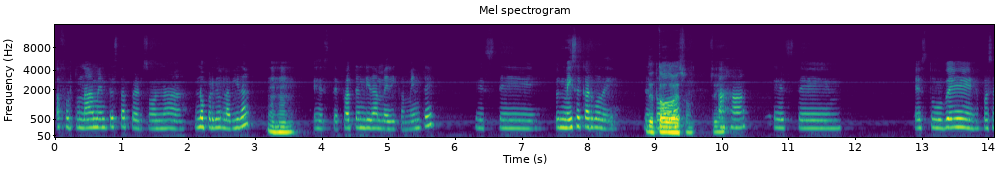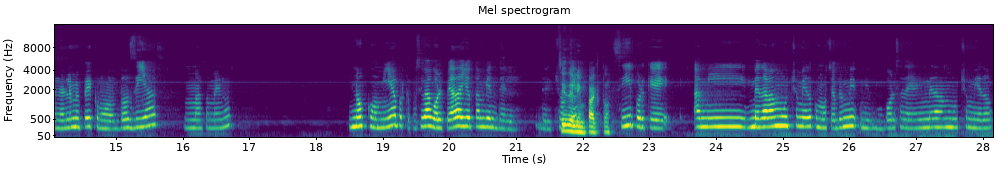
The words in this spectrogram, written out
Afortunadamente esta persona no perdió la vida, este, fue atendida médicamente, este, pues me hice cargo de, de, todo. eso. Ajá. Este, Estuve pues en el MP como dos días, más o menos. No comía porque pues iba golpeada yo también del, del choque. Sí, del impacto. Sí, porque a mí me daba mucho miedo, como siempre mi, mi bolsa de mí me daba mucho miedo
